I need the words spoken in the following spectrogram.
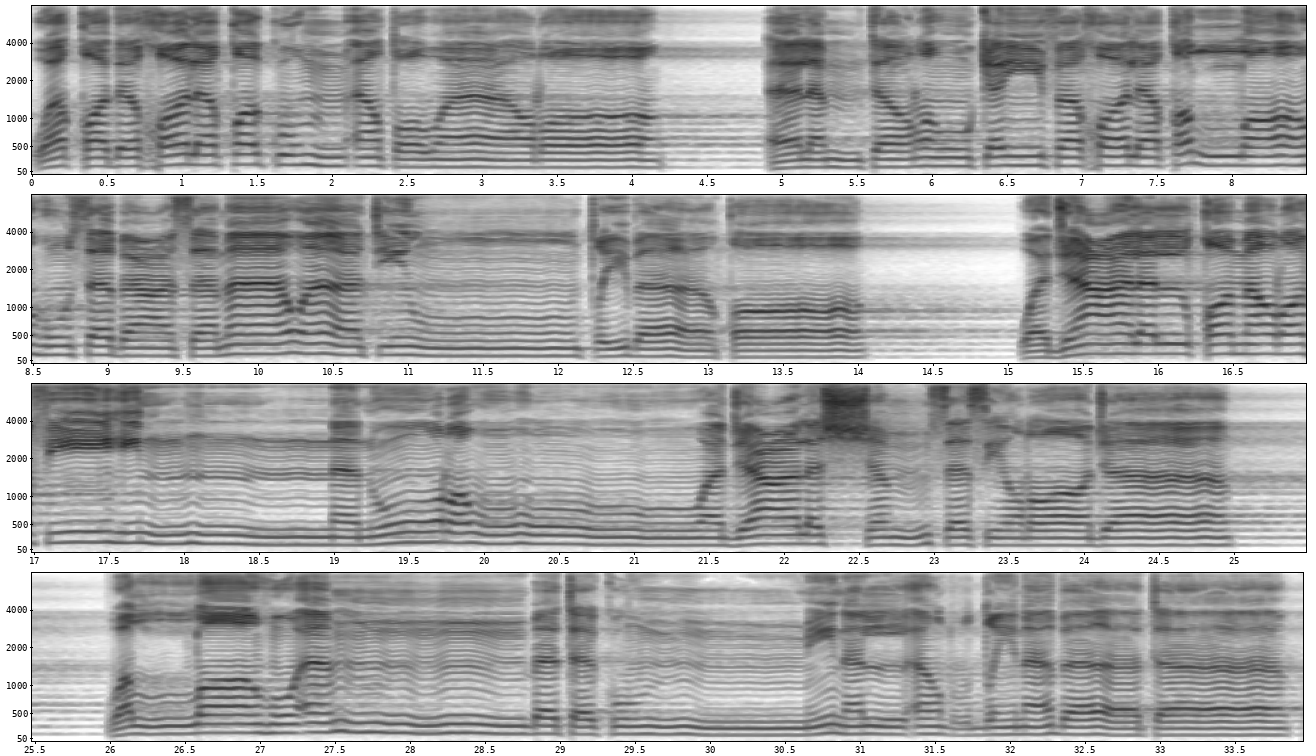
وقد خلقكم أطوارا. ألم تروا كيف خلق الله سبع سماوات طباقا؟ وجعل القمر فيهن نورا وجعل الشمس سراجا. والله أنبتكم من الأرض نباتا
